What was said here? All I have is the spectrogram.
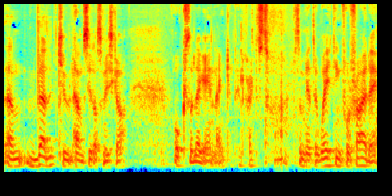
en väldigt kul hemsida som vi ska också lägga in länken till faktiskt. Som heter Waiting for Friday.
